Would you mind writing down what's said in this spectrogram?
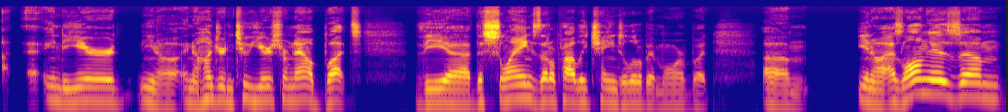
uh, in the year, you know, in 102 years from now, but the uh, the slangs that'll probably change a little bit more. But um, you know, as long as um,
